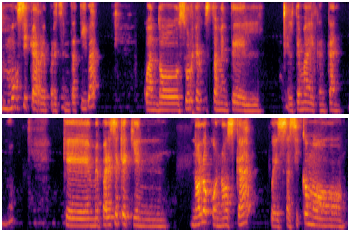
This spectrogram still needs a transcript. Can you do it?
música representativa cuando surge justamente el, tema del cancán, ¿no? que me parece que quien no lo conozca, pues así como,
